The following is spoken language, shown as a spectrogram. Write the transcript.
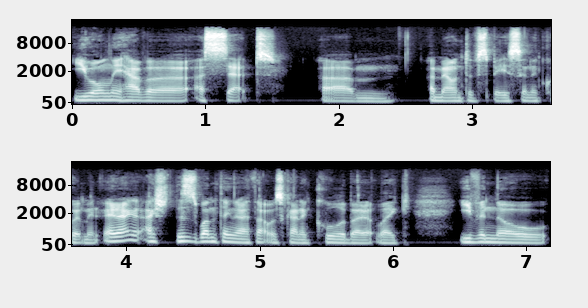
you only have a, a set um, amount of space and equipment and I, this is one thing that i thought was kind of cool about it like even though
